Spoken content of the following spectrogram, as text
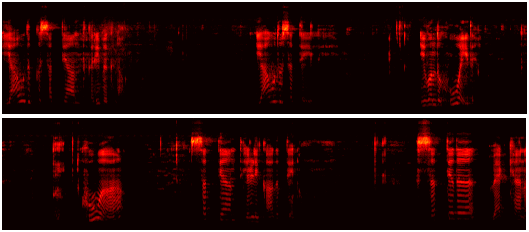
ಯಾವುದಕ್ಕೆ ಸತ್ಯ ಅಂತ ಕರಿಬೇಕು ನಾವು? ಯಾವುದು ಸತ್ಯ ಇಲ್ಲಿ? ಈ ಒಂದು ಹೂವ ಇದೆ. ಹೂವ ಸತ್ಯ ಅಂತ ಹೇಳಲಿಕ್ಕಾಗತ್ತೇನು? ಸತ್ಯದ ವ್ಯಾಖ್ಯಾನ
